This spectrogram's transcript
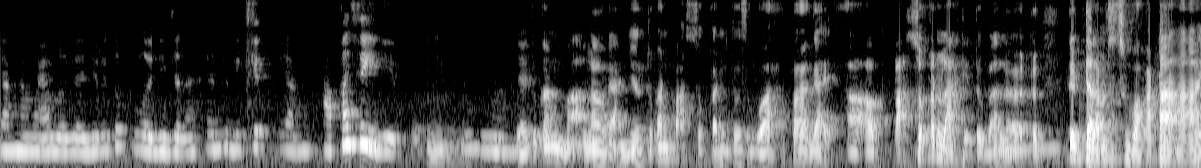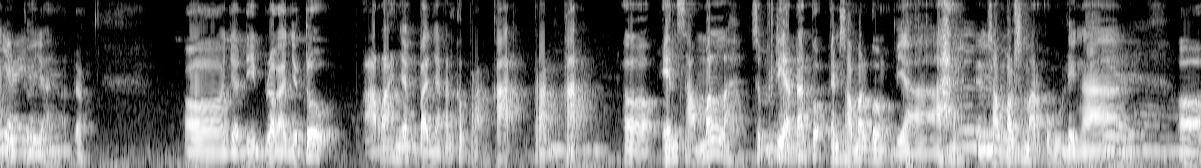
yang namanya belaganjur itu perlu dijelaskan sedikit yang apa sih gitu. Hmm. ya itu kan balau ganjur itu kan pasukan itu sebuah apa gaya uh, uh, pasukan lah gitu balau itu. Dalam sebuah kata Iya, gitu iya, ya iya. ada. Oh, jadi belaganjur tuh arahnya kebanyakan ke perangkat. Perangkat eh, ensemble lah. Seperti ada go, ensemble gong kebiar ensemble semar kubulingan eh,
